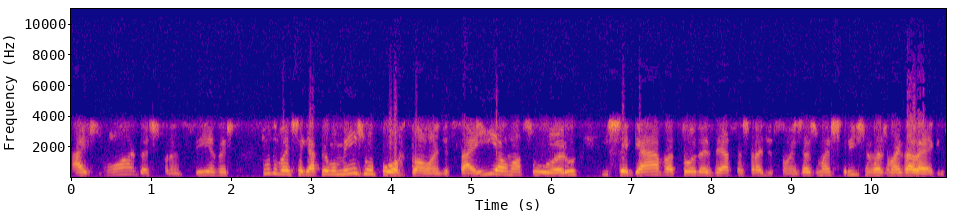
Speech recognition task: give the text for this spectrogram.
as modas francesas, tudo vai chegar pelo mesmo porto onde saía o nosso ouro e chegava todas essas tradições, as mais tristes, as mais alegres.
